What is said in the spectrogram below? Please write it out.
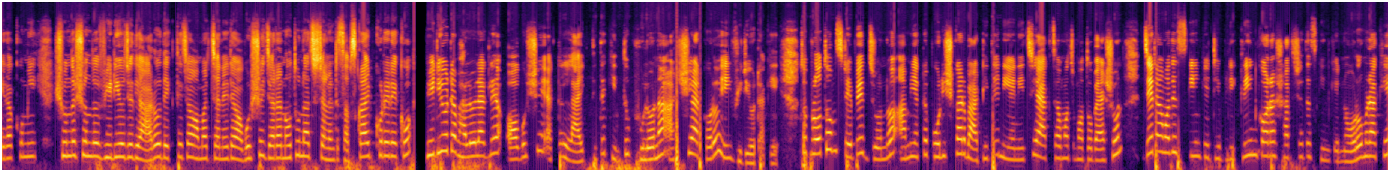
এরকমই সুন্দর সুন্দর ভিডিও যদি আরও দেখতে চাও আমার চ্যানেলে অবশ্যই যারা নতুন আছে চ্যানেলটা সাবস্ক্রাইব করে রেখো। ভিডিওটা ভালো লাগলে অবশ্যই একটা লাইক দিতে কিন্তু ভুলো না আর শেয়ার করো এই ভিডিওটাকে। তো প্রথম স্টেপের জন্য আমি একটা পরিষ্কার বাটিতে নিয়ে নিচ্ছি এক চামচ মতো বেসন, যেটা আমাদের স্কিনকে ডিপলি ক্লিন করার সাথে সাথে স্কিনকে নরম রাখে।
